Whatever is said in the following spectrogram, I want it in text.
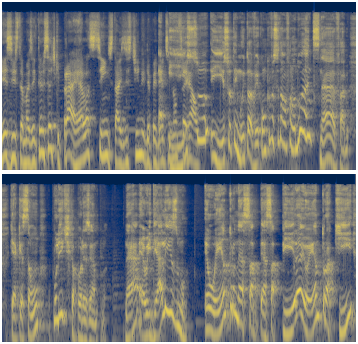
exista. Mas é interessante que para ela, sim, está existindo, independente é, de não isso, ser real. E isso tem muito a ver com o que você estava falando antes, né, Fábio? Que é a questão política, por exemplo. Né? É o idealismo eu entro nessa essa pira, eu entro aqui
